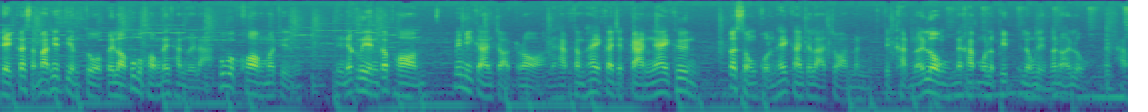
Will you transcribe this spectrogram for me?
เด็กก็สามารถที่เตรียมตัวไปรอผู้ปกครองได้ทันเวลา ผู้ปกครองมาถึงหรือนักเรียนก็พร้อม ไม่มีการจอดรอนะครับทำให้การจัดการง่ายขึ้น ก็ส่งผลให้การจราจรมันติดขัดน้อยลงนะครับมลพิษในโรงเรียนก็น้อยลงนะครับ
